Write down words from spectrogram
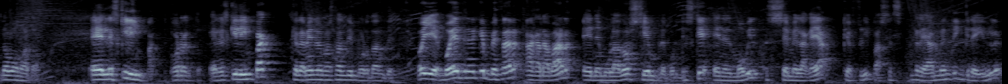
Lo hemos matado. El skill impact, correcto. El skill impact, que también es bastante importante. Oye, voy a tener que empezar a grabar en emulador siempre Porque es que en el móvil se me laguea Que flipas, es realmente increíble.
